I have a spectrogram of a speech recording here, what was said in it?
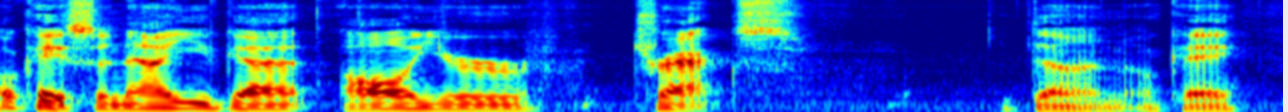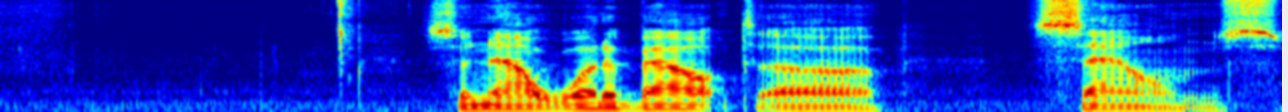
Okay, so now you've got all your tracks done, okay? So now what about uh, sounds?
